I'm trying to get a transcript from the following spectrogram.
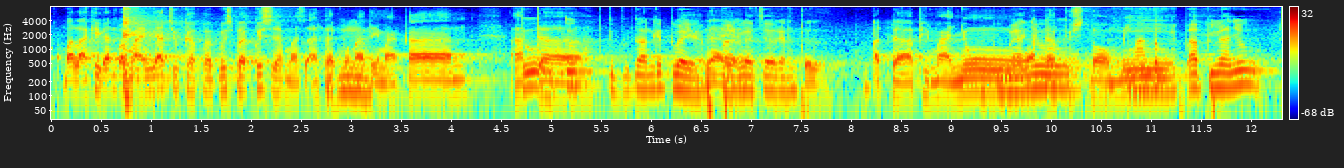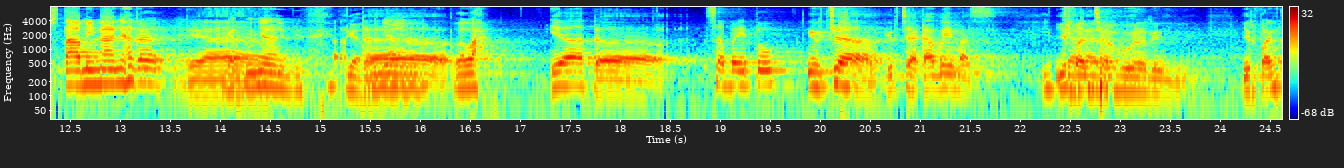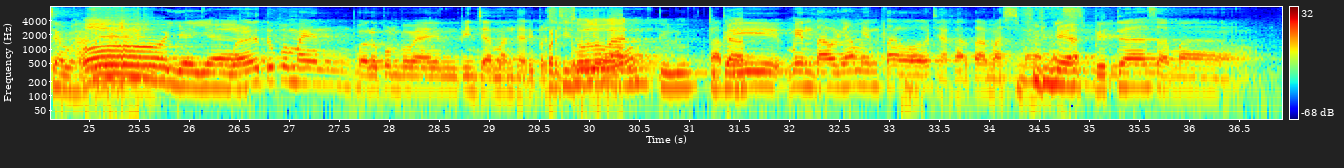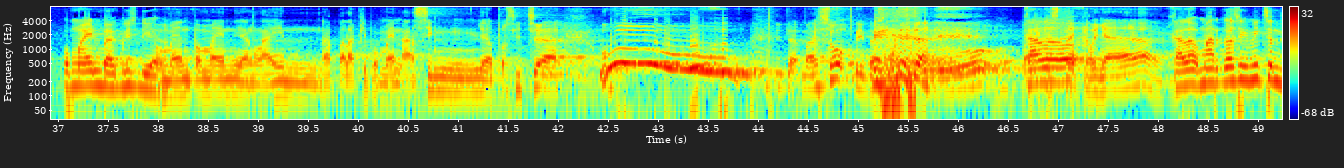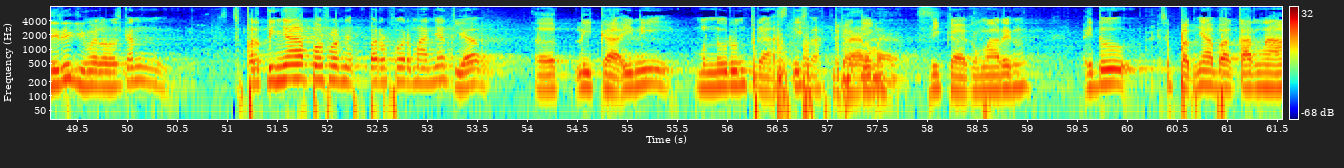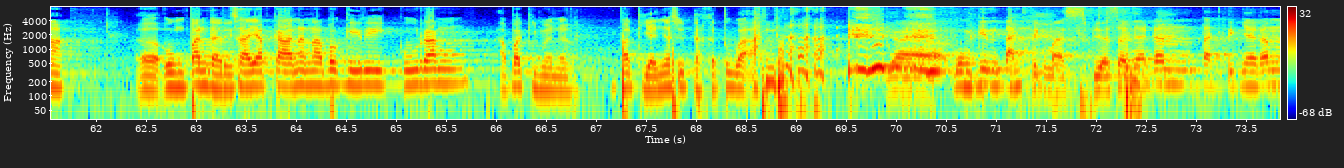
Apalagi kan pemainnya juga bagus-bagus ya mas. Ada Konate makan Itu, ada itu di putaran kedua ya, Nah, baru ya, aja kan. betul. ada Abimanyu, Abimanyu, ada Bustomi Mantep. Abimanyu stamina-nya kayak ya nggak punya itu. Ada- punya lelah. ya ada siapa itu Irja Irja KW mas Irja Irfan. Jauhari Irfan Jauhari Oh, iya iya. Wah itu pemain walaupun pemain pinjaman dari Persis, Persis Solo kan dulu juga tapi mentalnya mental Jakarta mas, mas. Iya. beda sama pemain bagus dia. pemain-pemain yang lain apalagi pemain asing ya Persija Wuh, tidak masuk tidak masuk Kalau- stekernya Kalau Marco Simic sendiri gimana Mas kan sepertinya performanya, performanya dia eh, liga ini menurun drastis lah dibanding Mas. liga kemarin. Itu sebabnya apa? Karena eh, umpan dari sayap kanan apa kiri kurang apa gimana? Apa dianya sudah ketuaan? ya mungkin taktik mas. Biasanya kan taktiknya kan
